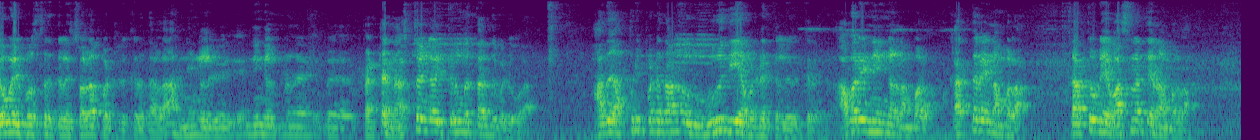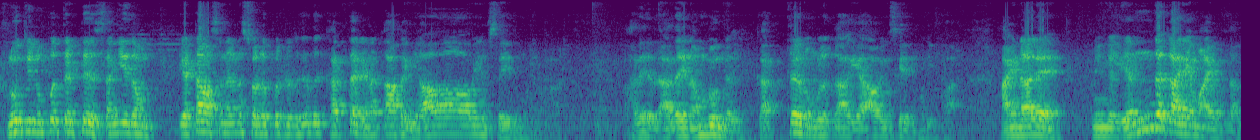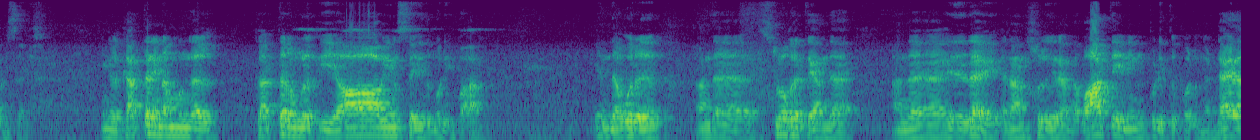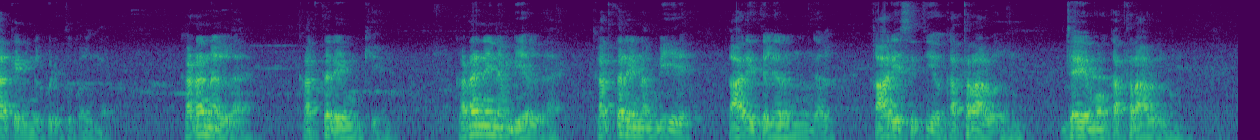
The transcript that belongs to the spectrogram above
யோவில் புஸ்தகத்தில் சொல்லப்பட்டிருக்கிறதால நீங்கள் நீங்கள் பட்ட நஷ்டங்களை திரும்ப தந்து விடுவார். அது அப்படிப்பட்டதான ஒரு உறுதி அவரிடத்தில் இருக்கிறது. அவரை நீங்கள் நம்பலாம் கர்த்தரை நம்பலாம் கர்த்தருடைய வசனத்தை நம்பலாம். நூற்றி முப்பத்தெட்டு சங்கீதம் எட்டாம் வசனம்னு சொல்லப்பட்டிருக்கிறது? கர்த்தர் எனக்காக யாவையும் செய்து முடிப்பார். அதை அதை நம்புங்கள். கர்த்தர் உங்களுக்காக யாவையும் செய்து முடிப்பார். அதனாலே நீங்கள் எந்த காரியமாக இருந்தாலும் சரி. நீங்கள் கர்த்தரை நம்புங்கள். கர்த்தர் உங்களுக்கு யாவையும் செய்து முடிப்பார். இந்த ஒரு அந்த ஸ்லோகத்தை அந்த அந்த இதை நான் சொல்லுகிறேன். அந்த வார்த்தையை நீங்கள் பிடித்துக் கொள்ளுங்கள். டயலாக்கை நீங்கள் பிடித்துக் கொள்ளுங்கள். கடன் அல்ல கர்த்தரே முக்கியம். கடனை நம்பி அல்ல கர்த்தரை நம்பியே காரியத்தில் இறங்குங்கள். காரிய சித்தியோ கத்தரால் வரும் ஜெயமோ கத்தரால் வரும்.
